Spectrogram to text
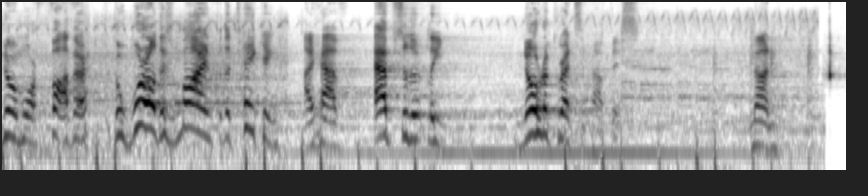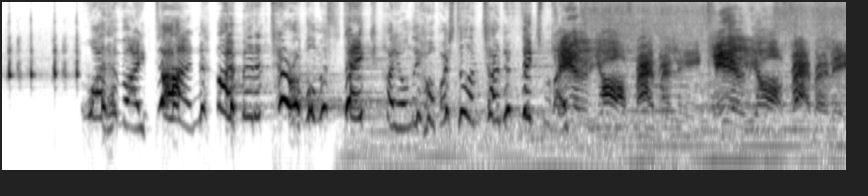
No more father. The world is mine for the taking. I have absolutely no regrets about this. None. What have I done? I've made a terrible mistake. I only hope I still have time to fix what I. Kill your family! Kill your family!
